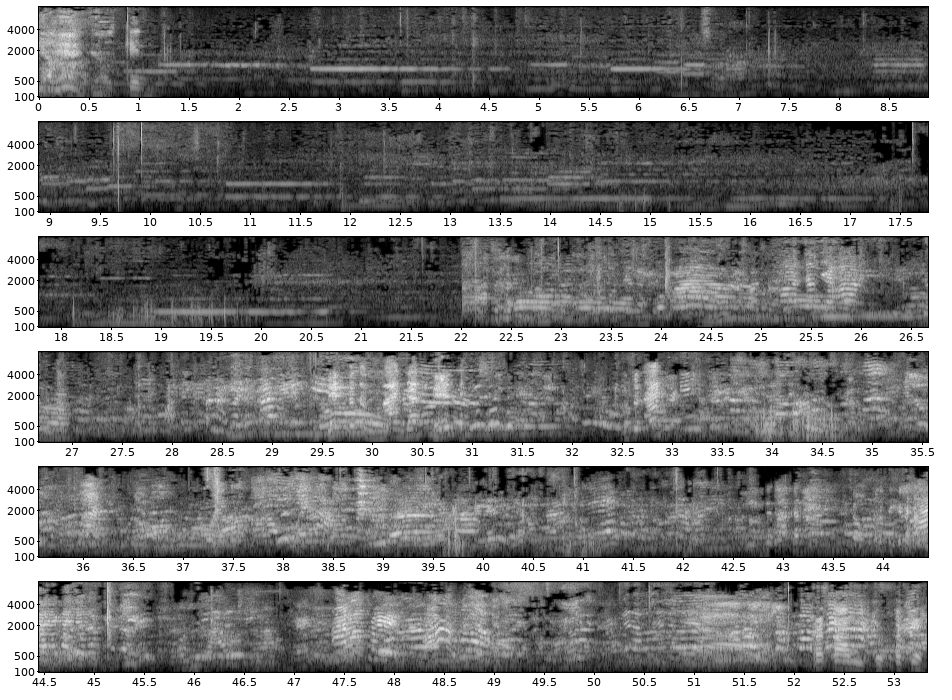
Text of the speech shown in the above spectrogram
Yakin. hết cái từng mai ra hết một chút ăn Rekam tuh. Oke.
